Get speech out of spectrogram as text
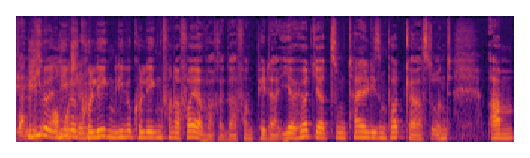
Dann liebe, liebe Kollegen, liebe Kollegen von der Feuerwache da von Peter, ihr hört ja zum Teil diesen Podcast und ähm,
